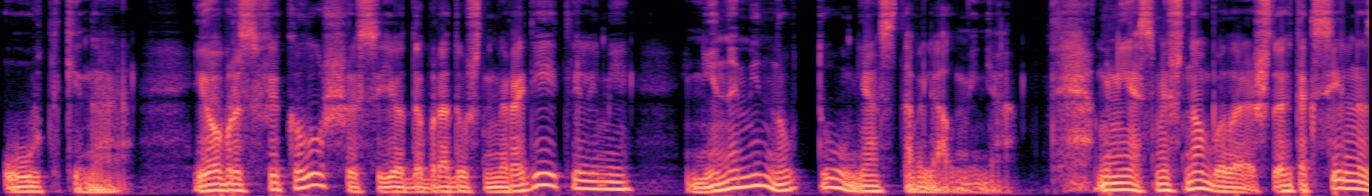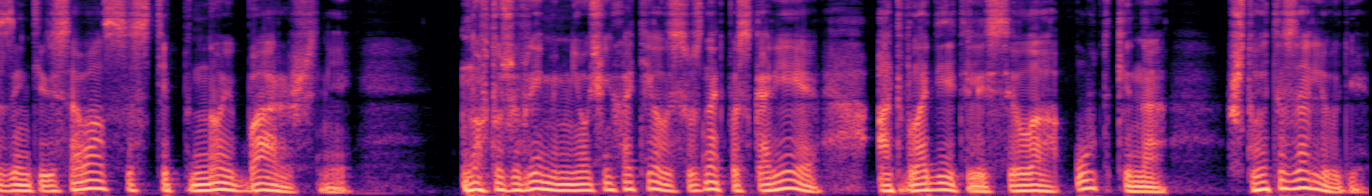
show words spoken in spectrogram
Уткино, и образ Феклуши с ее добродушными родителями ни на минуту не оставлял меня. Мне смешно было, что я так сильно заинтересовался степной барышней, но в то же время мне очень хотелось узнать поскорее от владетеля села Уткина, что это за люди.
